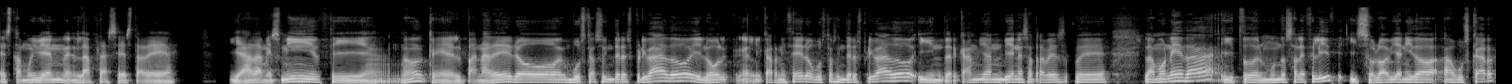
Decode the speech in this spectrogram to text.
está muy bien la frase esta de Adam Smith y ¿no? que el panadero busca su interés privado y luego el, carnicero busca su interés privado y intercambian bienes a través de la moneda y todo el mundo sale feliz y solo habían ido a, buscar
